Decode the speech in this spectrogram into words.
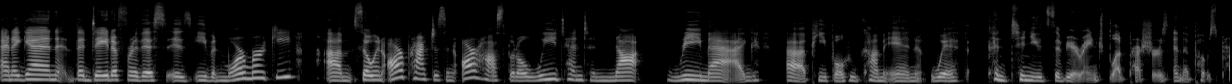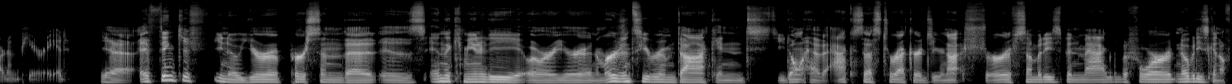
And again, the data for this is even more murky. Um, so, in our practice in our hospital, we tend to not remag uh, people who come in with continued severe range blood pressures in the postpartum period. Yeah, I think if, you know, you're a person that is in the community or you're an emergency room doc and you don't have access to records, you're not sure if somebody's been magged before, nobody's going to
